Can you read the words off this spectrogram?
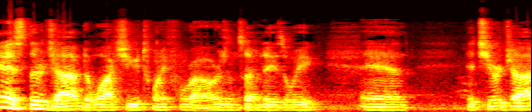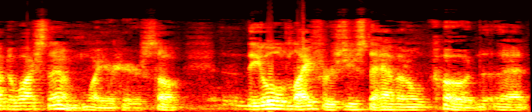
and it's their job to watch you 24 hours and seven days a week, and it's your job to watch them while you're here. So the old lifers used to have an old code that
